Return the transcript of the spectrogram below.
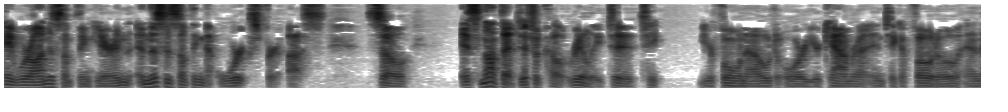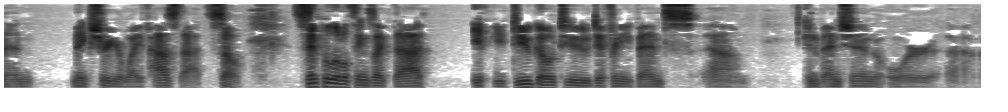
hey, we're onto something here. And, and this is something that works for us. So it's not that difficult, really, to take your phone out or your camera and take a photo and then make sure your wife has that. So simple little things like that. If you do go to different events, um, convention or um,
